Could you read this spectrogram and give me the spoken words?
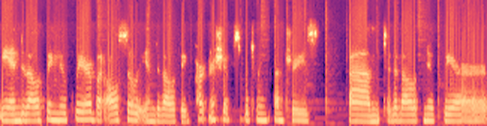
in developing nuclear, but also in developing partnerships between countries um, to develop nuclear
